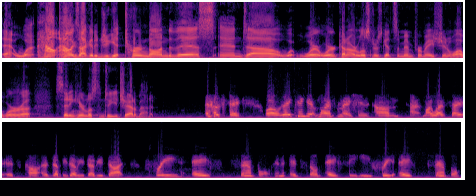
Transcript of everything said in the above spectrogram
how how exactly did you get turned on to this, and uh, where where can our listeners get some information while we're uh, sitting here listening to you chat about it? Okay. Well, they can get more information um, at my website. It's called uh, www.freeacesample, and it's spelled A-C-E, Free Ace Sample.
